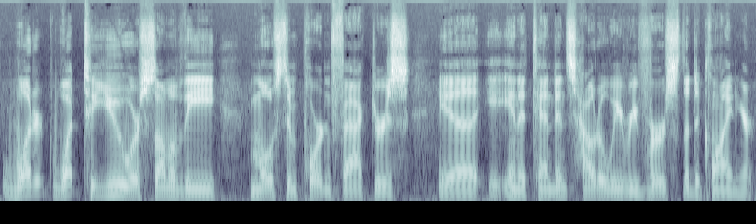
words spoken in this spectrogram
What, are, what to you are some of the most important factors uh, in attendance? How do we reverse the decline here?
